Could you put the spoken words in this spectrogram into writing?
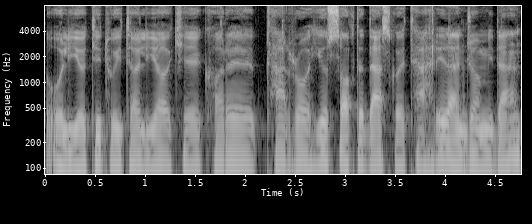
اولیوتی تو ایتالیا که کار طراحی و ساخت دستگاه تحریر انجام میدن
